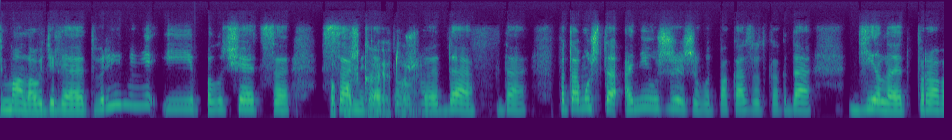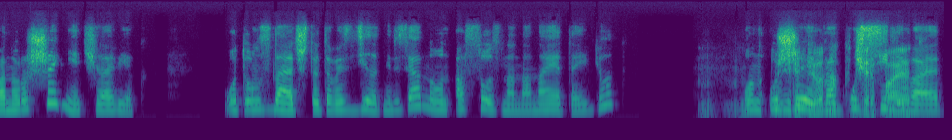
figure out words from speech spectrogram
Мало уделяют времени и, получается, Попускают сами готовы. Уже. Да, да. Потому что они уже живут, показывают, когда делает правонарушение человек, вот он знает, что этого сделать нельзя, но он осознанно на это идет, он ну, уже ребенок как усиливает,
